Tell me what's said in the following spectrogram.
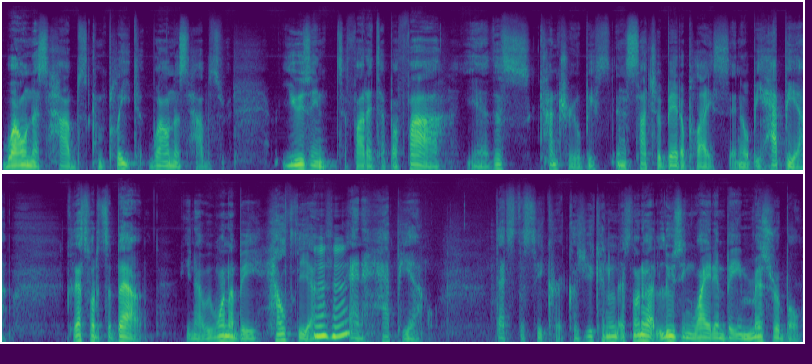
wellness hubs, complete wellness hubs, using Te Whare Tapa Whā, yeah, this country will be in such a better place and it'll be happier. Because that's what it's about. You know, we want to be healthier mm-hmm. and happier. That's the secret. Because you can. It's not about losing weight and being miserable.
